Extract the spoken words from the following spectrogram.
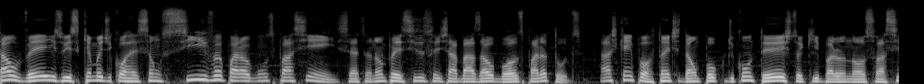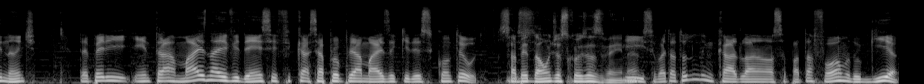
Talvez o esquema de correção sirva para alguns pacientes, certo? Eu não preciso fechar basal bolas para todos. Acho que é importante dar um pouco de contexto aqui para o nosso assinante, até para ele entrar mais na evidência e ficar, se apropriar mais aqui desse conteúdo. Saber de onde as coisas vêm, né? Isso, vai estar tudo linkado lá na nossa plataforma do guia,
